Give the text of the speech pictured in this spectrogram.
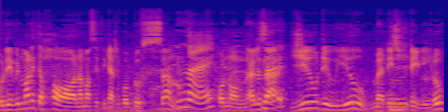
Och det vill man inte ha när man sitter kanske på bussen. Nej. Och någon, eller så här, you do you med din dildo.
